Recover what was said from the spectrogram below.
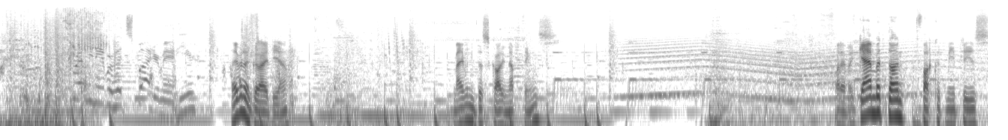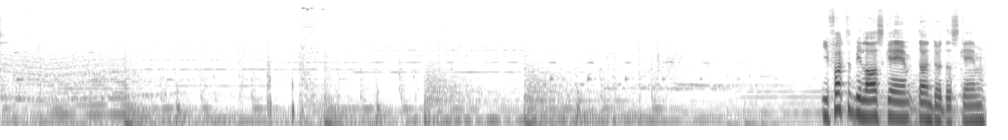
Friendly neighborhood Spider-Man here. Not even er a good idea. Not even discard enough things. Whatever. Gambit, don't fuck with me, please. You fucked with me last game. Don't do it this game.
